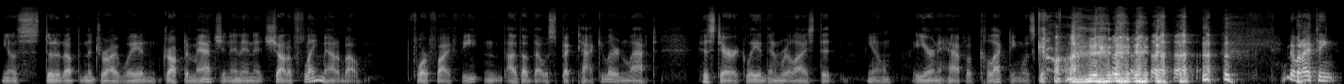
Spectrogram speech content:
you know stood it up in the driveway and dropped a match in it and it shot a flame out about four or five feet and I thought that was spectacular and laughed hysterically and then realized that you know a year and a half of collecting was gone. no, but I think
